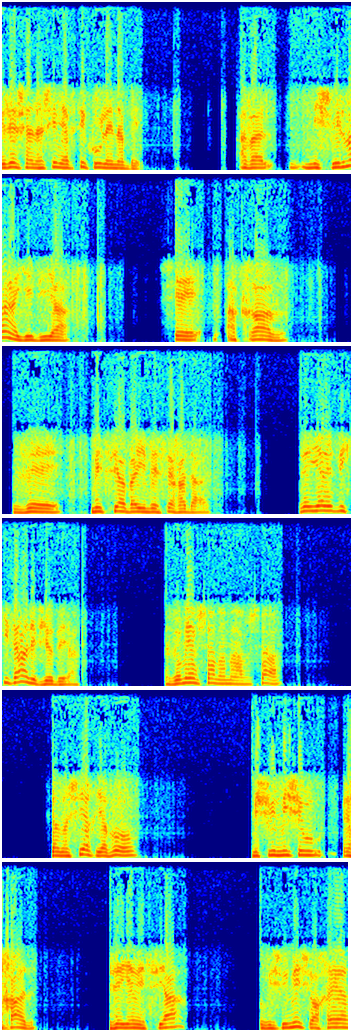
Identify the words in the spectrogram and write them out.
כדי שאנשים יפסיקו לנבא. אבל בשביל מה הידיעה שעקרב ומציע באים בהיסח הדעת? זה ילד בכיתה א' יודע. אז אומר שם המהרש"א, שהמשיח יבוא בשביל מישהו אחד זה יהיה מציאה, ובשביל מישהו אחר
